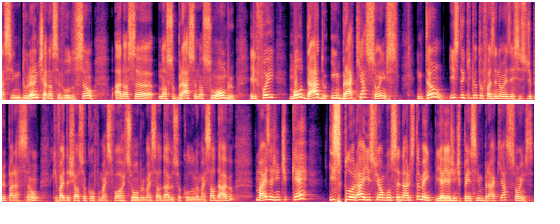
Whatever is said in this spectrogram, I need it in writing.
assim, durante a nossa evolução, a nossa nosso braço, nosso ombro, ele foi moldado em braquiações. Então, isso daqui que eu estou fazendo é um exercício de preparação que vai deixar o seu corpo mais forte, seu ombro mais saudável, sua coluna mais saudável, mas a gente quer explorar isso em alguns cenários também. E aí a gente pensa em braquiações. O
